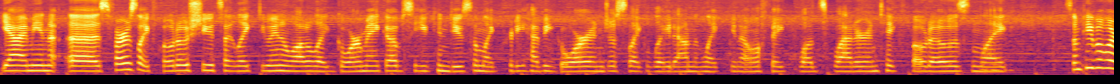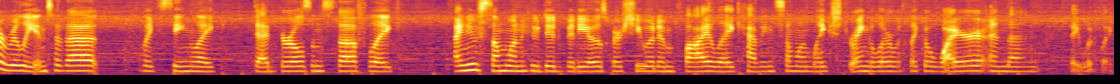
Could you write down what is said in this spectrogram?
yeah, I mean, uh, as far as like photo shoots, I like doing a lot of like gore makeup, so you can do some like pretty heavy gore and just like lay down and like you know a fake blood splatter and take photos and like some people are really into that, like seeing like dead girls and stuff. Like I knew someone who did videos where she would imply like having someone like strangle her with like a wire and then they would like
